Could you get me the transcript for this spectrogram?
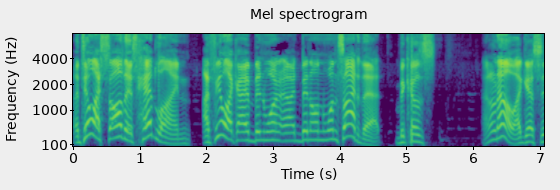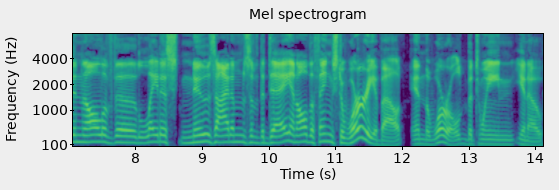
until I saw this headline, I feel like I've been one I'd been on one side of that because I don't know, I guess in all of the latest news items of the day and all the things to worry about in the world between, you know,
